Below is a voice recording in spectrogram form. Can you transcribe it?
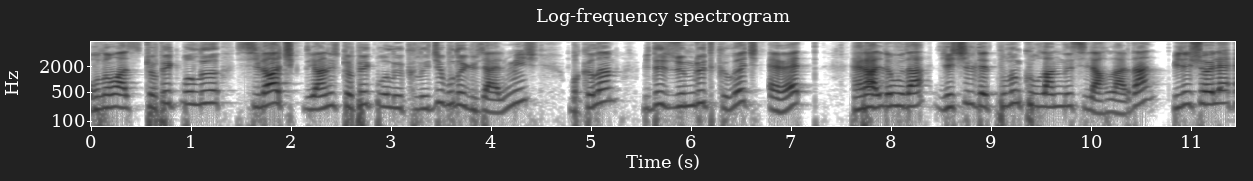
olamaz. Köpek balığı silah çıktı. Yani köpek balığı kılıcı. Bu da güzelmiş. Bakalım. Bir de zümrüt kılıç. Evet. Herhalde bu da Yeşil Deadpool'un kullandığı silahlardan. Bir de şöyle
